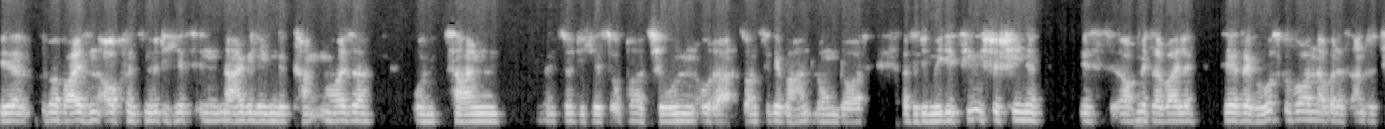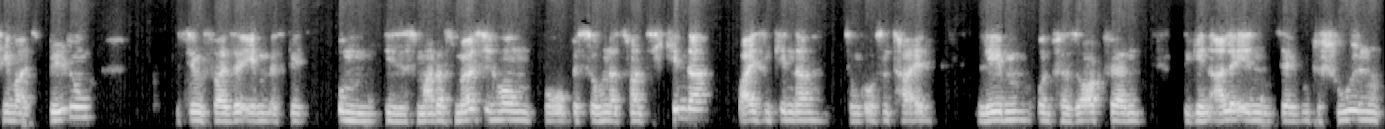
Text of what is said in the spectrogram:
Wir überweisen auch, wenn es nötig ist, in nahegelegene Krankenhäuser und zahlen, wenn es nötig ist, Operationen oder sonstige Behandlungen dort. Also die medizinische Schiene ist auch mittlerweile sehr, sehr groß geworden. Aber das andere Thema ist Bildung, beziehungsweise eben es geht um dieses Mother's Mercy Home, wo bis zu 120 Kinder, Waisenkinder zum großen Teil leben und versorgt werden. Sie gehen alle in sehr gute Schulen.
